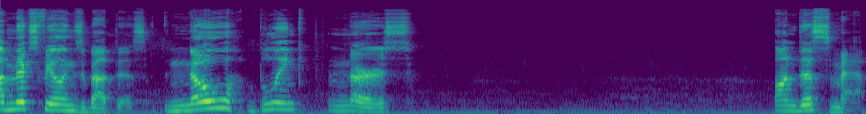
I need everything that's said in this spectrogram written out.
have mixed feelings about this. No blink nurse on this map.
